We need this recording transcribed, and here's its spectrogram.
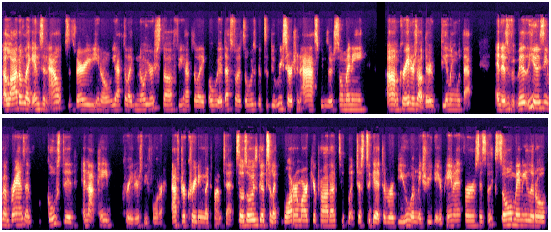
a lot of like ins and outs. It's very, you know, you have to like know your stuff. You have to like, oh, that's why it's always good to do research and ask because there's so many um, creators out there dealing with that. And there's, there's even brands that ghosted and not paid creators before after creating the content. So it's always good to like watermark your product, but just to get the review and make sure you get your payment first. It's like so many little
